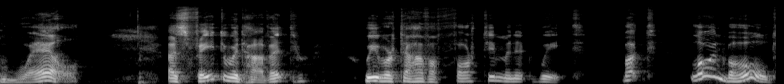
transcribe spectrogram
Well, as fate would have it, we were to have a 40 minute wait. But lo and behold,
